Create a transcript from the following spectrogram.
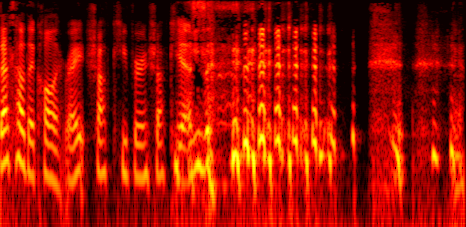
That's how they call it, right? Shopkeeper and shopkeeper. Yes. Yeah.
